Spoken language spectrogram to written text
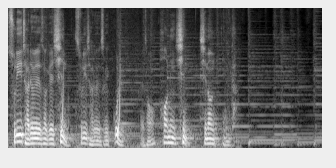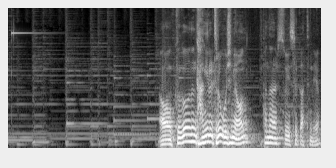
수리 자료 해석의 신, 수리 자료 해석의 꿀. 그래서 허니 신, 신원입니다. 어, 그거는 강의를 들어보시면 판단할 수 있을 것 같은데요.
